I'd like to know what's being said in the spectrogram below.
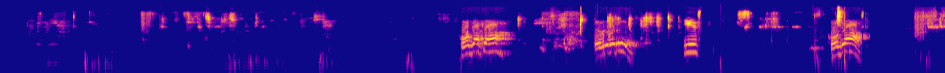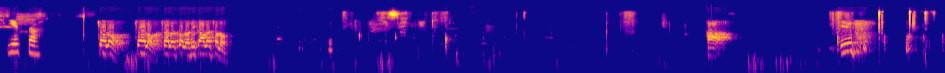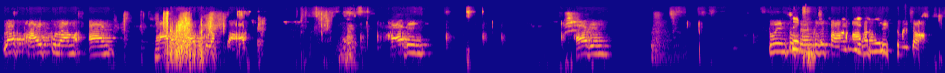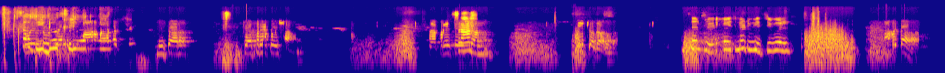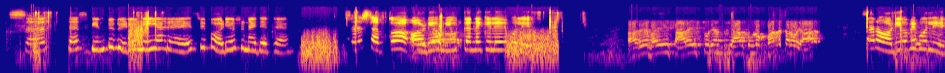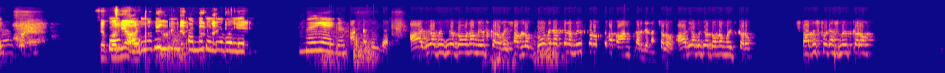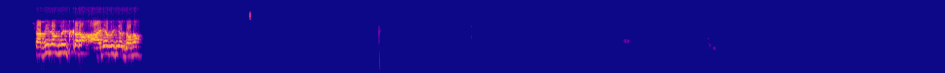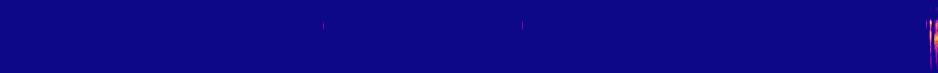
हो गया क्या एवरीबडी यस हो गया यस सर चलो चलो चलो चलो निकालो चलो हाँ if plus five coulomb and minus five coulomb charge having add in 2 into 10 to the power minus 6 meter. Sir, did you clear meter separation? Separation each other. Sir, video is not visible. हाँ बेटा. Sir sir screen पे video नहीं आ रहा है सिर्फ audio सुनाई दे रहा है सर सबको ऑडियो म्यूट करने के लिए बोलिए अरे भाई सारे स्टूडेंट्स यार तुम लोग बंद करो यार सर ऑडियो भी बोलिए ऑडियो भी म्यूट करने के लिए बोलिए नहीं आएगा ऑडियो वीडियो दोनों म्यूट करो भाई सब लोग दो मिनट के लिए म्यूट करो उसके बाद ऑन कर देना चलो ऑडियो वीडियो दोनों म्यूट करो सब स्टूडेंट्स म्यूट करो सभी लोग म्यूट करो ऑडियो वीडियो दोनों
